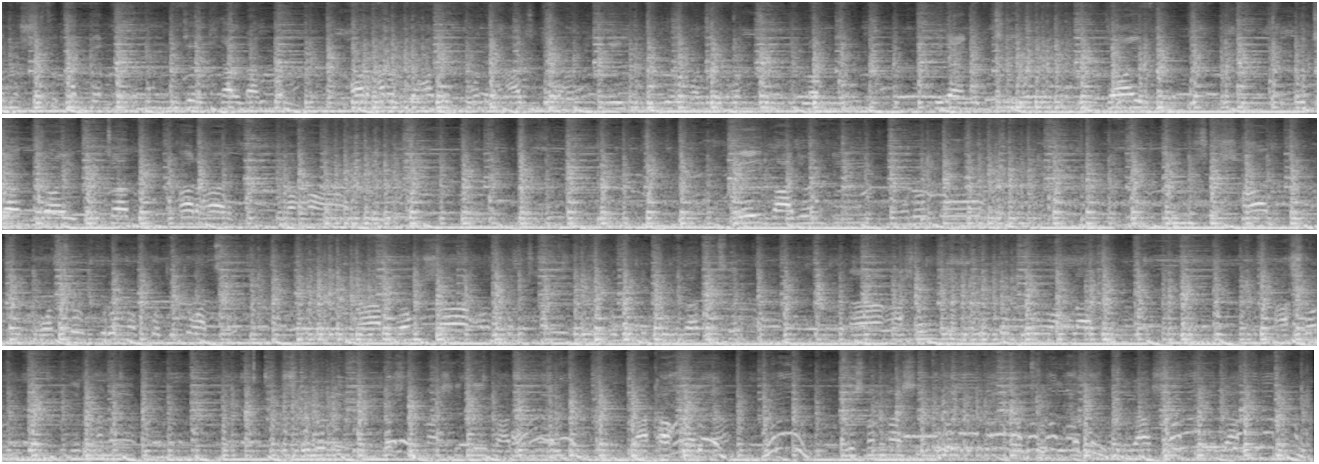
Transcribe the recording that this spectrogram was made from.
থাকবেন সুস্থ থাকবেন এবং নিজের খেয়াল রাখবেন। হর হর মহাদেব বলে আজকে আমি এই ভিডিও পর্যটন ব্লগ নিচ্ছি জয় উচত জয়, উচত হর হর মহাদেব। এই গাজনটি সন্ন্যাসী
